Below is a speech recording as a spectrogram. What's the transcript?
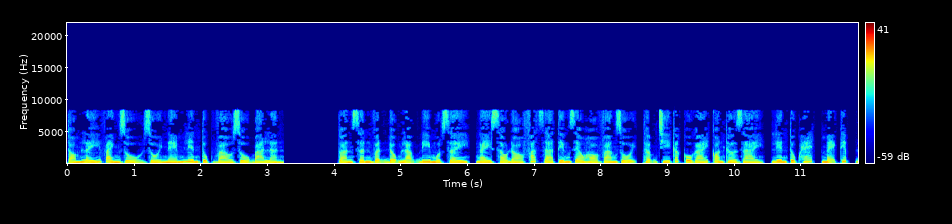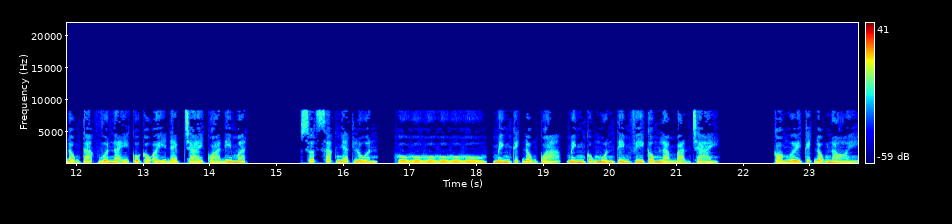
tóm lấy vành rổ rồi ném liên tục vào rổ ba lần. Toàn sân vận động lặng đi một giây, ngay sau đó phát ra tiếng reo hò vang dội, thậm chí các cô gái còn thở dài, liên tục hét, mẹ kiếp, động tác vừa nãy của cậu ấy đẹp trai quá đi mất. Xuất sắc nhất luôn. Hu hu hu hu hu hu, mình kích động quá, mình cũng muốn tìm phi công làm bạn trai. Có người kích động nói.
